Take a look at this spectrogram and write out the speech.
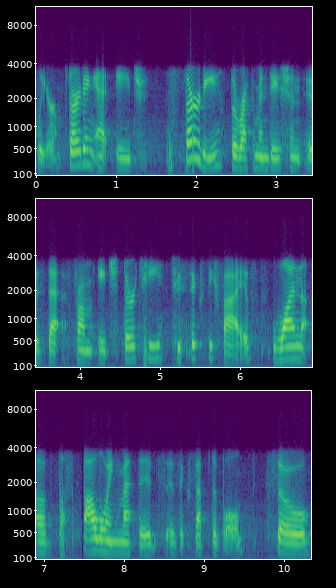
clear. Starting at age 30, the recommendation is that from age 30 to 65, one of the following methods is acceptable. So,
